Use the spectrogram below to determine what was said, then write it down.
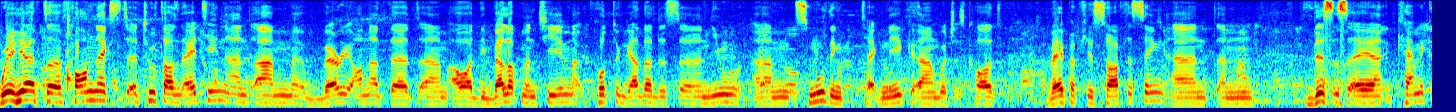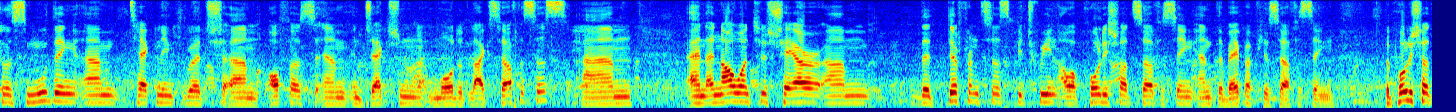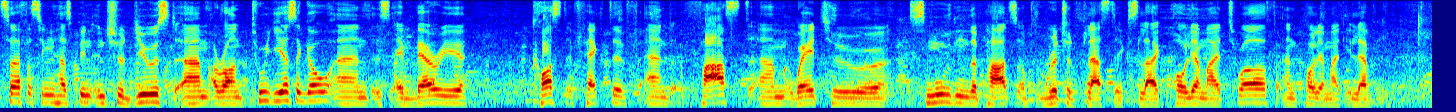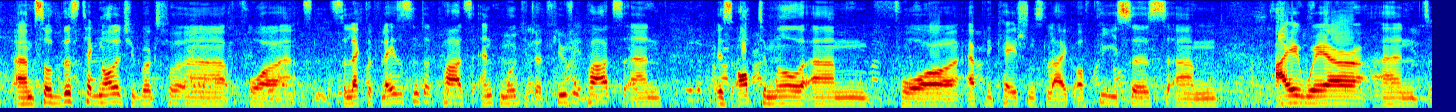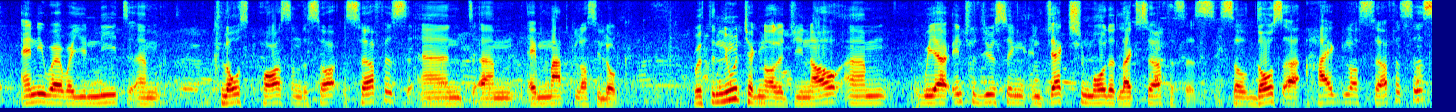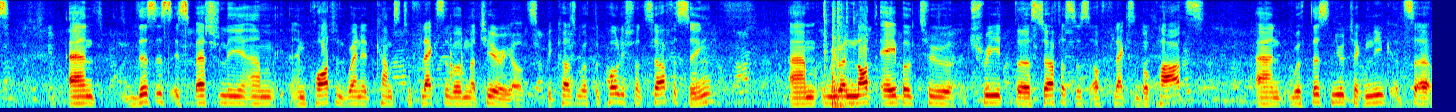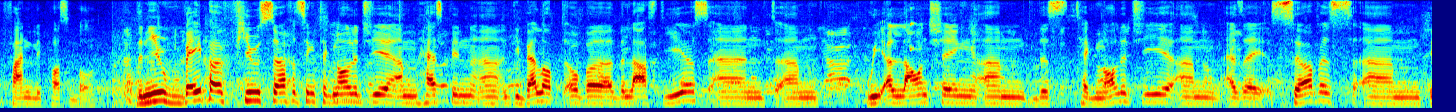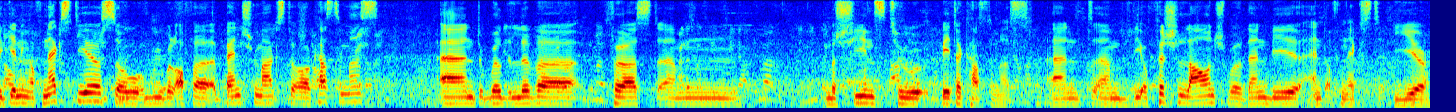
We're here at uh, Formnext uh, 2018 and I'm very honored that um, our development team put together this uh, new um, smoothing technique um, which is called vapor fuse surfacing and um, this is a chemical smoothing um, technique which um, offers injection molded like surfaces and I now want to share the differences between our polyshot surfacing and the vapor fuse surfacing. The polyshot surfacing has been introduced um, around two years ago and is a very cost-effective and fast um, way to smoothen the parts of rigid plastics like polyamide 12 and polyamide 11. Um, so this technology works for, uh, for selective laser sintered parts and multi-jet fusion parts and is optimal um, for applications like orthesis, um, eyewear and anywhere where you need um, closed pores on the sur surface and um, a matte glossy look. With the new technology now, um, we are introducing injection molded like surfaces. So those are high gloss surfaces and this is especially um, important when it comes to flexible materials because with the polyshot surfacing um, we were not able to treat the surfaces of flexible parts and with this new technique it's uh, finally possible. The new vapor fuse surfacing technology um, has been uh, developed over the last years and um, we are launching um, this technology um, as a service um, beginning of next year so we will offer benchmarks to our customers and will deliver first machines to beta customers. And um, the official launch will then be end of next year.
